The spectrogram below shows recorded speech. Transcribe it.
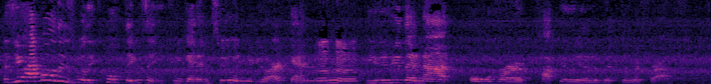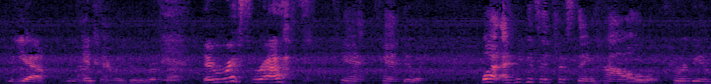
because you have all these really cool things that you can get into in New York, and Mhm. usually they're not overpopulated with the riffraff. You know, Yeah. you know, And- can't really do the riffraff. The riff raff. Can't can't do it. But I think it's interesting how Caribbean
